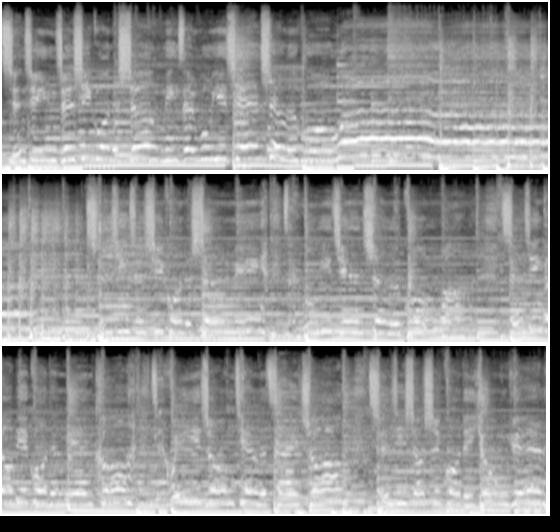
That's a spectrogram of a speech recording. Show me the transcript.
曾经珍惜过的生命，在无意间成了过往。曾经珍惜过的生命，在无意间成了过往。曾经告别过的面孔，在回忆中添了彩妆。曾经消失过的永远，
